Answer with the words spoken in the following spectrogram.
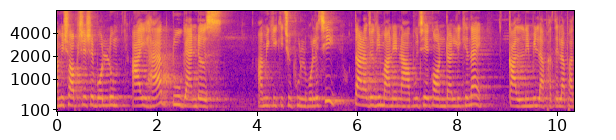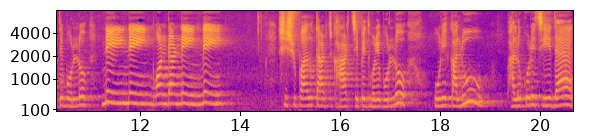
আমি সব শেষে বললুম আই হ্যাভ টু গ্যান্ডার্স আমি কি কিছু ভুল বলেছি? তারা যদি মানে না বুঝে গন্ডার লিখে নেয় কাল নেমি লাফাতে লাফাতে বলল, নেই নেই, গন্ডার নেই নেই। শিশুপাল তার ঘাড় চেপে ধরে বলল, ওরে কালু, ভালো করে চেয়ে দেখ।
